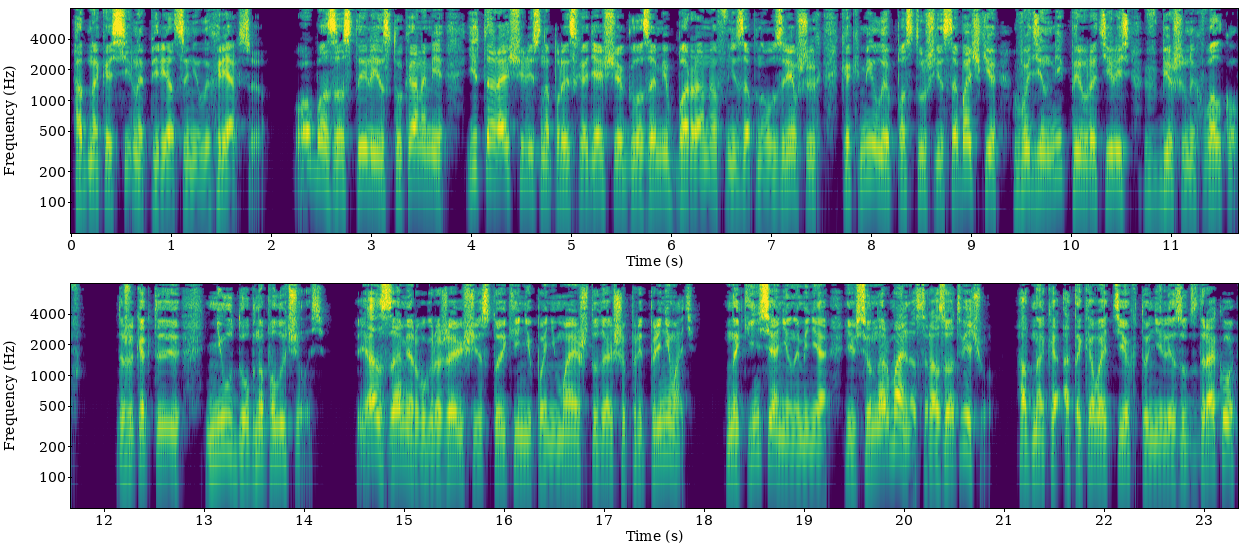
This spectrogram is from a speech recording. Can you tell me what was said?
однако сильно переоценил их реакцию. Оба застыли истуканами и таращились на происходящее глазами баранов, внезапно узревших, как милые пастушьи собачки в один миг превратились в бешеных волков. Даже как-то неудобно получилось. Я замер в угрожающей стойке, не понимая, что дальше предпринимать. Накинься они на меня, и все нормально, сразу отвечу. Однако атаковать тех, кто не лезут в драку,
